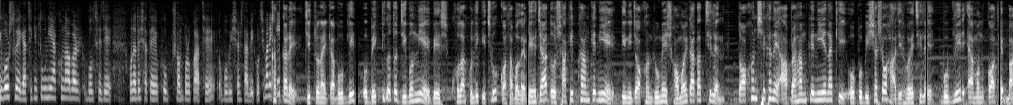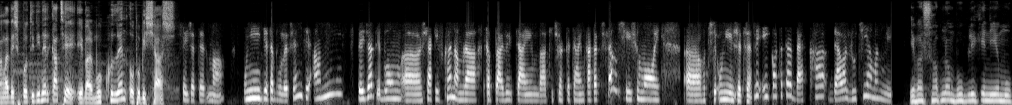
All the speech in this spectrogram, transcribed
ডিভোর্স হয়ে গেছে কিন্তু উনি এখন আবার বলছে যে ওনাদের সাথে খুব সম্পর্ক আছে অপবিশ্বাস দাবি করছে। মানে সাক্ষাৎকারে চিত্রনায়িকা বুবলির ও ব্যক্তিগত জীবন নিয়ে বেশ খোলাখুলি কিছু কথা বলেন। তেহজাদ ও শাকিব খানকে নিয়ে তিনি যখন রুমে সময় কাটাচ্ছিলেন তখন সেখানে আব্রাহামকে নিয়ে নাকি অপু বিশ্বাসও হাজির হয়েছিল। বুবলির এমন কথা বাংলাদেশ প্রতিদিনের কাছে এবার মুখ খুললেন অপু বিশ্বাস সেজাতের মা উনি যেটা বলেছেন যে আমি সেজাত এবং শাকিব খান আমরা একটা প্রাইভেট টাইম বা কিছু একটা টাইম কাটাচ্ছিলাম, সেই সময় হচ্ছে উনি এসেছেন। এই কথাটার ব্যাখ্যা দেওয়ার রুচি আমার নেই। এবার শবনম বুবলিকে নিয়ে মুখ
